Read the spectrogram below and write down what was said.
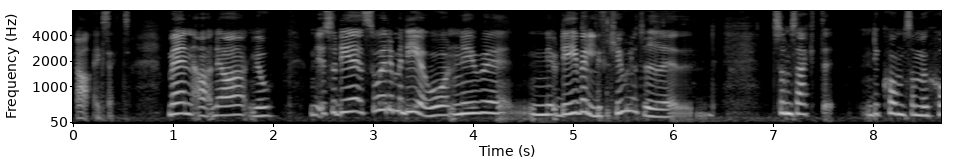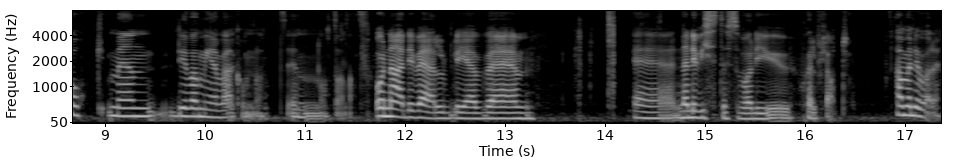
Ja exakt. Men ja, ja jo. Så, det, så är det med det och nu, nu, det är väldigt kul att vi, som sagt, det kom som en chock men det var mer välkomnat än något annat. Och när det väl blev, eh, eh, när ni visste så var det ju självklart. Ja men det var det.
